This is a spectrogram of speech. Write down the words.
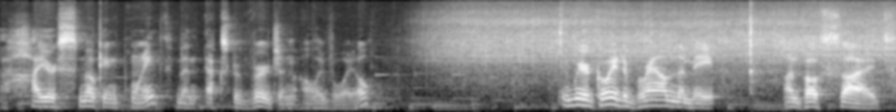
a higher smoking point than extra virgin olive oil. And we're going to brown the meat on both sides.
